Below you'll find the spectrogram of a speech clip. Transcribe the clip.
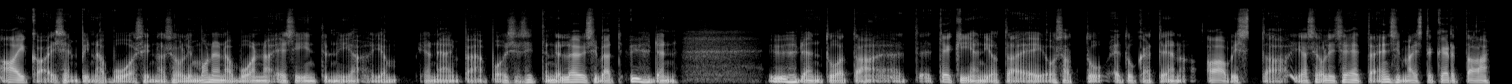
aikaisempina vuosina. Se oli monena vuonna esiintynyt ja, ja, ja näin päin pois. Ja sitten ne löysivät yhden, yhden tuota, tekijän, jota ei osattu etukäteen aavistaa. Ja se oli se, että ensimmäistä kertaa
